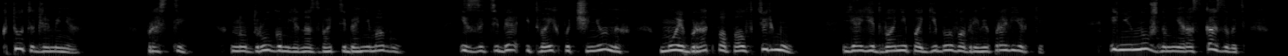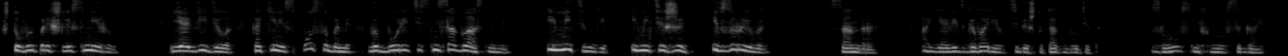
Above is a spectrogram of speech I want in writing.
кто ты для меня? Прости, но другом я назвать тебя не могу. Из-за тебя и твоих подчиненных мой брат попал в тюрьму. Я едва не погибла во время проверки. И не нужно мне рассказывать, что вы пришли с миром. Я видела, какими способами вы боретесь с несогласными. И митинги, и мятежи, и взрывы. Сандра, а я ведь говорил тебе, что так будет. Зло усмехнулся Гай.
